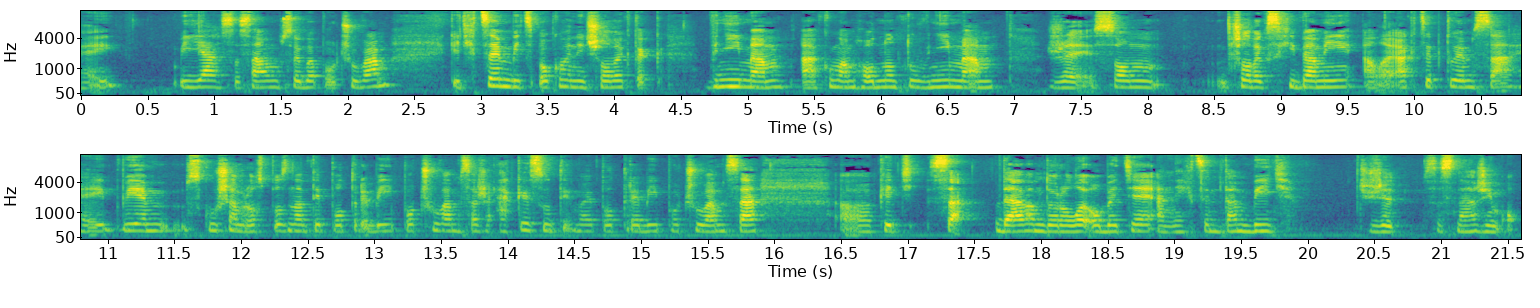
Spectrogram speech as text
Hej, ja sa sám seba počúvam. Keď chcem byť spokojný človek, tak vnímam, ako mám hodnotu, vnímam, že som človek s chybami, ale akceptujem sa, hej, viem, skúšam rozpoznať tie potreby, počúvam sa, že aké sú tie moje potreby, počúvam sa, uh, keď sa dávam do role obete a nechcem tam byť, čiže sa snažím o,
